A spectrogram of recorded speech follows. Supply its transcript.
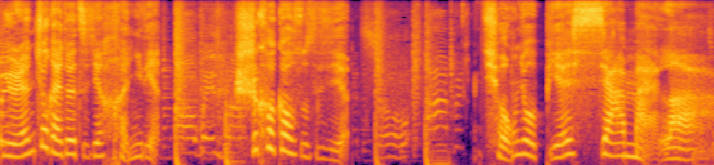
女人就该对自己狠一点。时刻告诉自己，穷就别瞎买了。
